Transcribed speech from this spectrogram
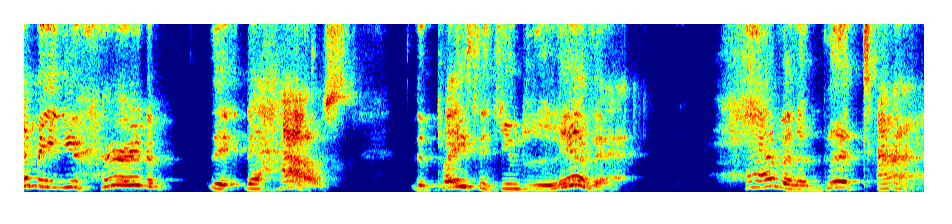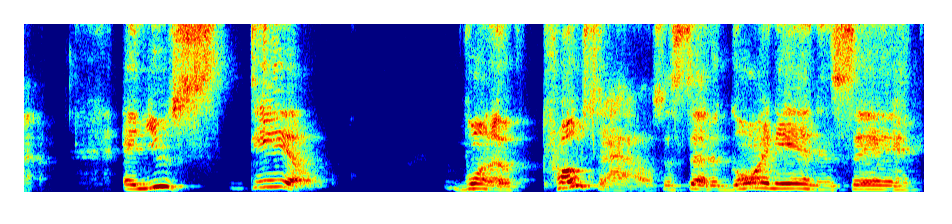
I mean, you heard the, the, the house, the place that you live at, having a good time, and you still want to approach the house instead of going in and saying,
